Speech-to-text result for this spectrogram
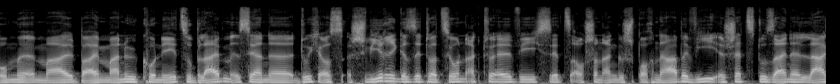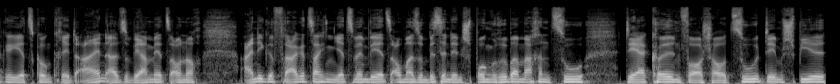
Um äh, mal bei Manu Kone zu bleiben, ist ja eine durchaus schwierige Situation aktuell, wie ich es jetzt auch schon angesprochen habe. Wie schätzt du seine Lage jetzt konkret ein? Also wir haben jetzt auch noch einige Fragezeichen. Jetzt, wenn wir jetzt auch mal so ein bisschen den Sprung rüber machen zu der Köln-Vorschau, zu dem Spiel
